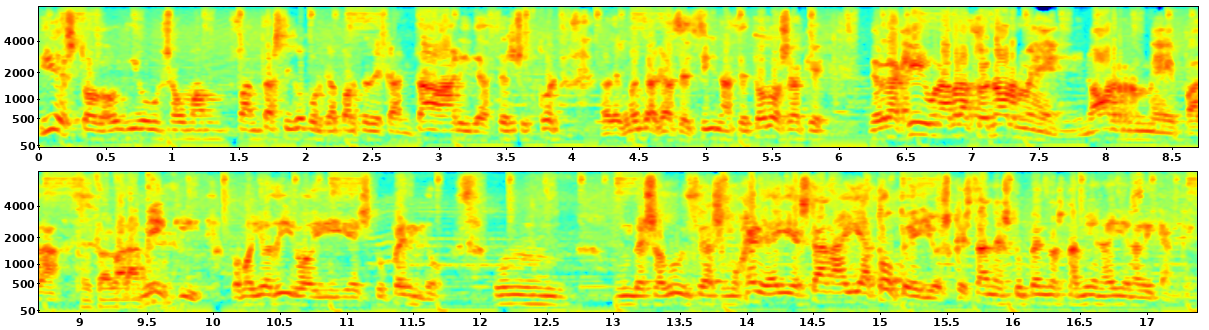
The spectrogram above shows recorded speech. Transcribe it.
Y es todo, digo, un showman fantástico porque aparte de cantar y de hacer sus cosas, date cuenta que hace cine, hace todo, o sea que desde aquí un abrazo enorme, enorme para, Totalmente. para Miki, como yo digo, y estupendo. Un, un beso dulce a su mujer y ahí están ahí a tope ellos, que están estupendos también ahí en Alicante.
